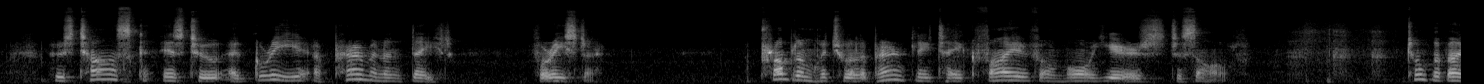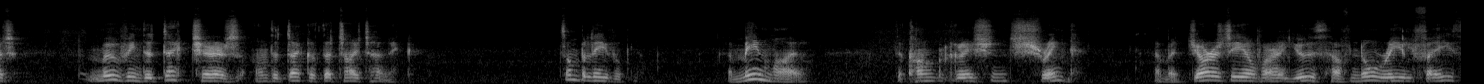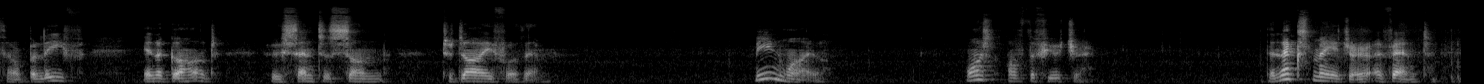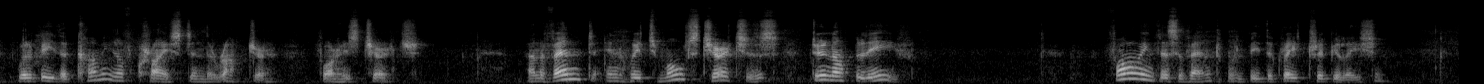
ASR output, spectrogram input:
whose task is to agree a permanent date for Easter a problem which will apparently take five or more years to solve. Talk about moving the deck chairs on the deck of the Titanic. It's unbelievable. And meanwhile, the congregations shrink. A majority of our youth have no real faith or belief in a God who sent his Son to die for them. Meanwhile, what of the future? The next major event will be the coming of Christ in the rapture for his church, an event in which most churches do not believe. Following this event will be the Great Tribulation,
